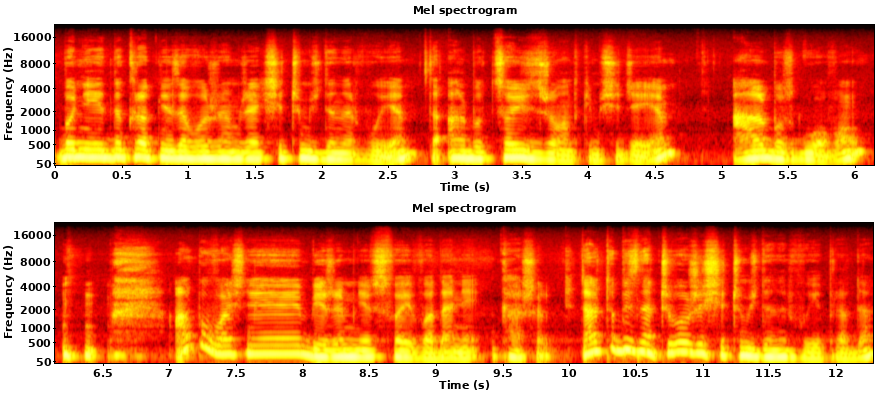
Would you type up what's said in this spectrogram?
bo niejednokrotnie zauważyłam, że jak się czymś denerwuję, to albo coś z żołądkiem się dzieje, albo z głową, albo właśnie bierze mnie w swoje władanie kaszel. No ale to by znaczyło, że się czymś denerwuję, prawda?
